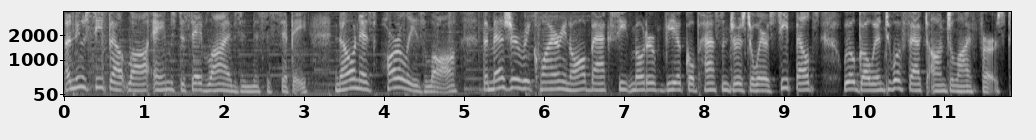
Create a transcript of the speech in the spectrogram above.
A new seatbelt law aims to save lives in Mississippi. Known as Harley's Law, the measure requiring all backseat motor vehicle passengers to wear seatbelts will go into effect on July 1st.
